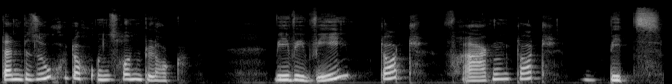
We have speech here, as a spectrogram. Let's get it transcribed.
dann besuche doch unseren Blog www.fragen.biz.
